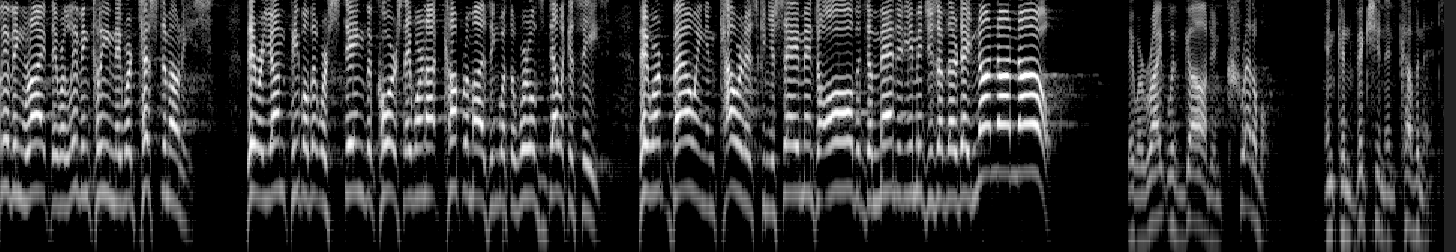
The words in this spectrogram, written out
living right, they were living clean, they were testimonies. They were young people that were staying the course. They were not compromising with the world's delicacies. They weren't bowing in cowardice. Can you say amen to all the demanded images of their day? No, no, no. They were right with God, incredible in conviction and covenant.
